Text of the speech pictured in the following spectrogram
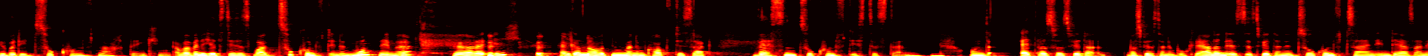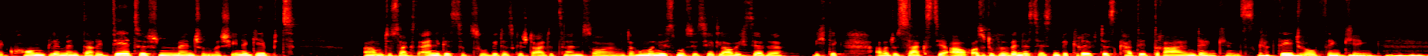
über die Zukunft nachdenken. Aber wenn ich jetzt dieses Wort Zukunft in den Mund nehme, höre ich Helga Norbert in meinem Kopf, die sagt, wessen Zukunft ist es denn? Und etwas, was wir, da, was wir aus deinem Buch lernen, ist, es wird eine Zukunft sein, in der es eine Komplementarität zwischen Mensch und Maschine gibt, du sagst einiges dazu, wie das gestaltet sein soll. Und der Humanismus ist hier, glaube ich, sehr, sehr wichtig. Aber du sagst ja auch, also du verwendest diesen Begriff des kathedralen Denkens, mhm. Cathedral Thinking. Mhm. mhm.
